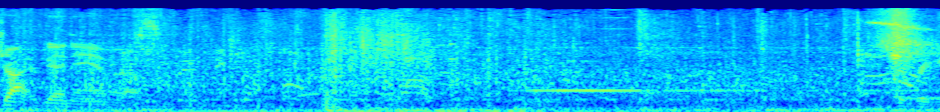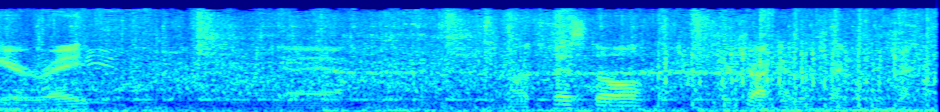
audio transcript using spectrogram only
Shotgun ammo. It's over here, right? Yeah, yeah. No, it's pistol. Or shotgun, or shotgun, or shotgun.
